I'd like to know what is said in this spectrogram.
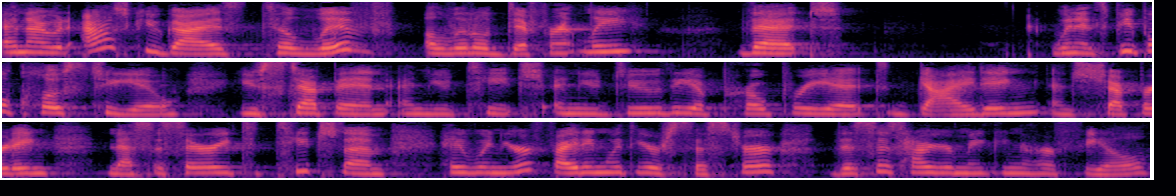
And I would ask you guys to live a little differently that when it's people close to you, you step in and you teach and you do the appropriate guiding and shepherding necessary to teach them hey, when you're fighting with your sister, this is how you're making her feel,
